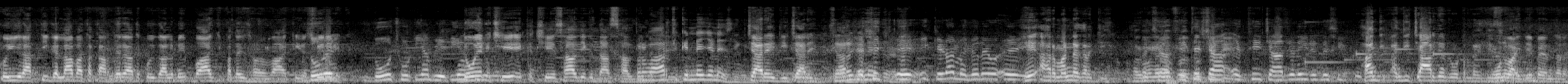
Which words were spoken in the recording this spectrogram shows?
ਕੋਈ ਰਾਤੀ ਗੱਲਾਂ ਬਾਤਾਂ ਕਰਦੇ ਰਿਹਾ ਤੇ ਕੋਈ ਗੱਲ ਵੀ ਬਾਅਦ ਚ ਪਤਾ ਨਹੀਂ ਸਾਨੂੰ ਬਾਅਦ ਕੀ ਸਵੇਰੇ। ਦੋ ਛੋਟੀਆਂ ਬੇਟੀਆਂ ਦੋ ਇੱਕ 6 ਇੱਕ 6 ਸਾਲ ਦੀ ਇੱਕ 10 ਸਾਲ ਦੀ ਪਰਿਵਾਰ ਚ ਕਿੰਨੇ ਜਣੇ ਸੀ ਚਾਰੇ ਜੀ ਚਾਰੇ ਚਾਰ ਜਣੇ ਇਹ ਕਿਹੜਾ ਨਗਰ ਹੈ? ਇਹ ਇਹ ਹਰਮਨ ਨਗਰ ਜੀ। ਇੱਥੇ ਚਾਰ ਇੱਥੇ ਚਾਰ ਜਣੇ ਹੀ ਰਹਿੰਦੇ ਸੀ। ਹਾਂਜੀ ਹਾਂਜੀ ਚਾਰ ਜਣ ਰੋਟਰ ਲੱਗੇ ਹੁਣ ਵੱਜਦੇ ਪਏ ਅੰਦਰ।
